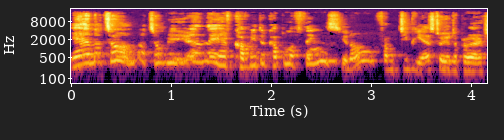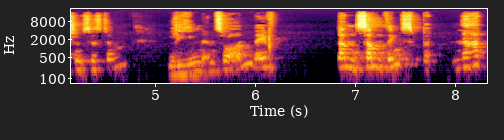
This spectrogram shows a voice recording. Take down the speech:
Yeah, not so, not so really. Uh, they have copied a couple of things, you know, from TPS, Toyota Production System, Lean, and so on. They've done some things, but not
